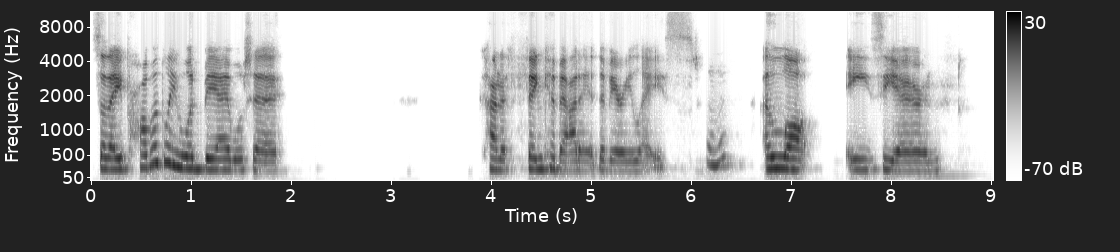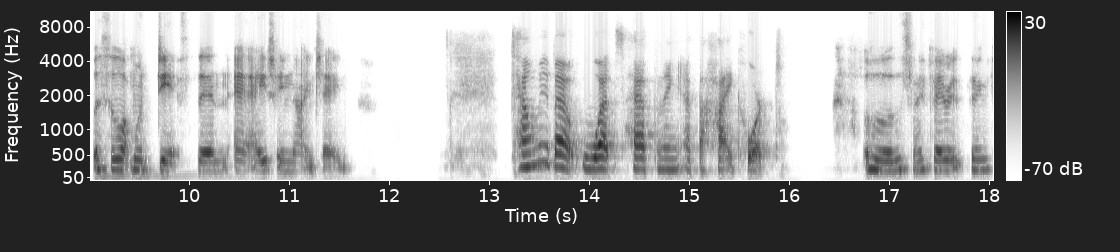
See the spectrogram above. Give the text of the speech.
So they probably would be able to kind of think about it at the very least. Mhm. A lot easier and with a lot more depth than at 18, 19. tell me about what's happening at the high court Oh, that's my favorite thing.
